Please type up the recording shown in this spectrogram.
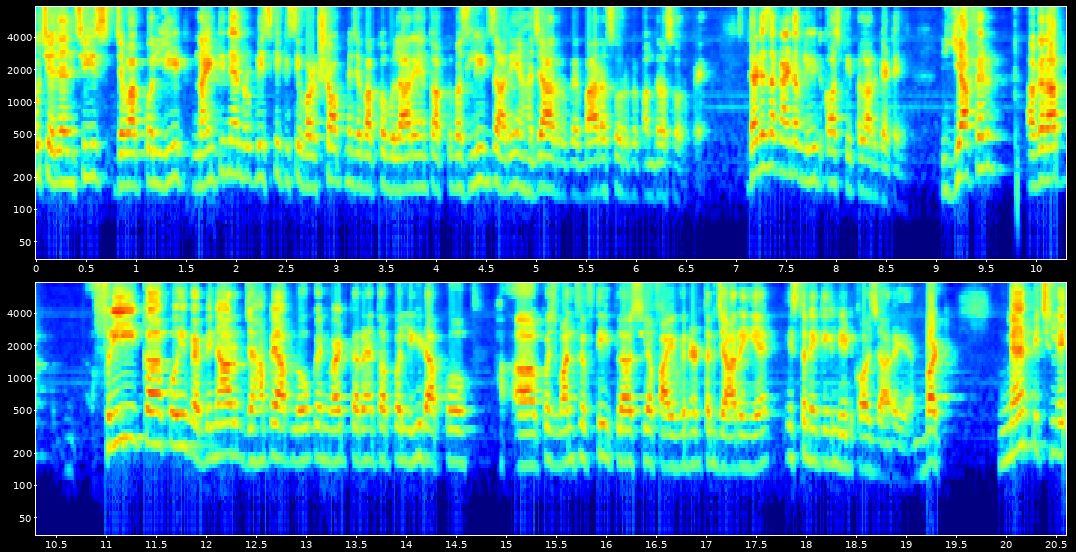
कुछ एजेंसीज जब आपको लीड नाइन्टी नाइन रुपीज़ की किसी वर्कशॉप में जब आपको बुला रहे हैं तो आपके पास लीड्स आ रही हैं हज़ार रुपये बारह सौ रुपये पंद्रह सौ रुपये that is a kind of lead cost people are getting या फिर अगर आप फ्री का कोई वेबिनार जहाँ पे आप लोगों को इनवाइट कर रहे हैं तो आपको लीड आपको आ, कुछ 150 प्लस या 5 मिनट तक जा रही है। इस तरह की लीड कॉस्ट जा रही है। बट मैं पिछले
